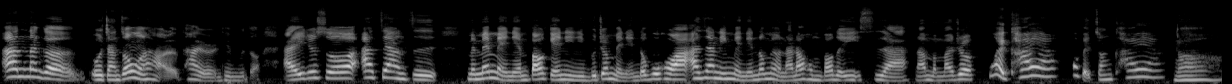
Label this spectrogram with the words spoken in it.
啊那个我讲中文好了，怕有人听不懂。阿姨就说啊这样子，妹妹每年包给你，你不就每年都不花啊？这样你每年都没有拿到红包的意思啊？然后妈妈就外开啊，我被专开啊，啊，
